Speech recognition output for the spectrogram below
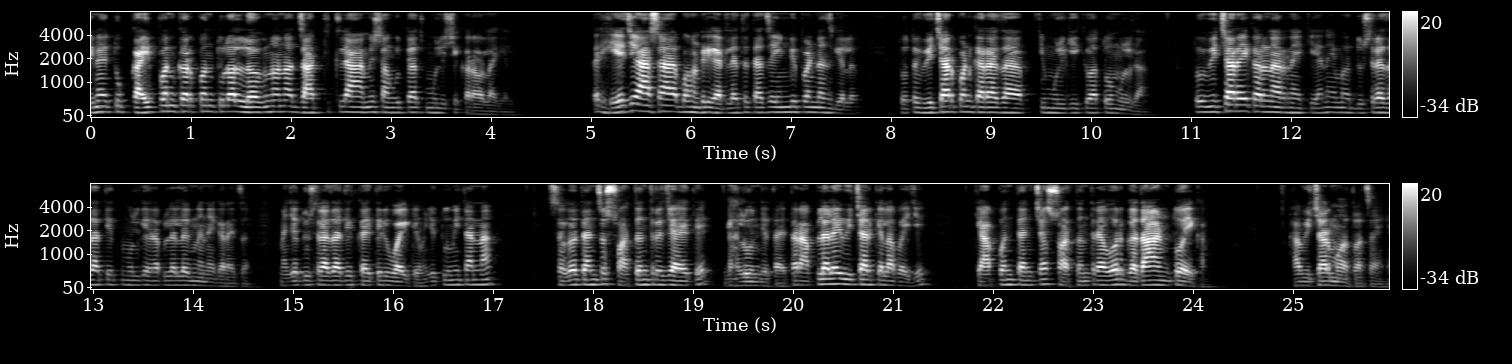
की नाही तू काही पण कर पण तुला लग्न ना जातीतल्या आम्ही सांगू त्याच मुलीशी करावं लागेल. तर हे जे अशा बाउंड्री घातल्या तर त्याचं इंडिपेंडन्स गेलं. तो तो विचार पण करायचा ती मुलगी किंवा तो मुलगा. तो विचारही करणार नाही की नाही मग दुसऱ्या जातीत मुलगी आपल्याला लग्न नाही करायचं. म्हणजे दुसऱ्या जातीत काहीतरी वाईट आहे. म्हणजे तुम्ही त्यांना सगळं त्यांचं स्वातंत्र्य जे आहे ते घालवून देत आहे तर आपल्यालाही विचार केला पाहिजे की आपण त्यांच्या स्वातंत्र्यावर गदा आणतोय का? हा विचार महत्त्वाचा आहे.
